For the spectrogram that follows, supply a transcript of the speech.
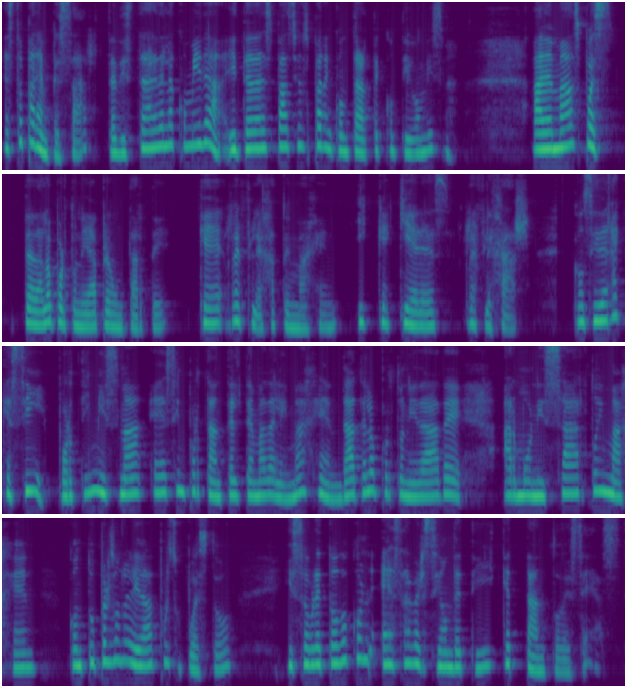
Esto para empezar, te distrae de la comida y te da espacios para encontrarte contigo misma. Además, pues te da la oportunidad de preguntarte qué refleja tu imagen y qué quieres reflejar. Considera que sí, por ti misma es importante el tema de la imagen. Date la oportunidad de armonizar tu imagen con tu personalidad, por supuesto, y sobre todo con esa versión de ti que tanto deseas.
